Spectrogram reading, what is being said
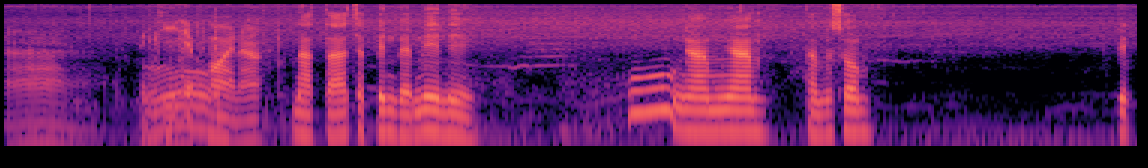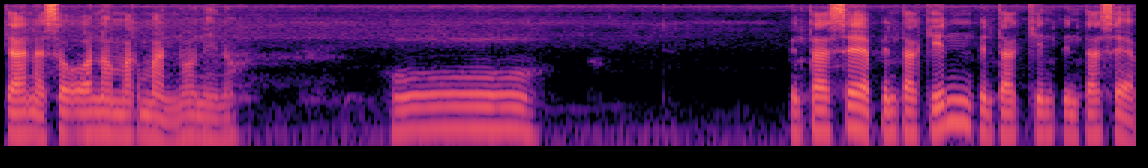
อ่าเป็นขี้เห็บห้อยนะหน้าตาจะเป็นแบบนี้นี่โอ้งามงามท่านผู้ชมปิดตาหน้าโซออนเนาะมักมันเนาะนี่เนาะ โอ้เป็นตาแซบเป็นตากิน เป็นตากิน เป็นตาแซบ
